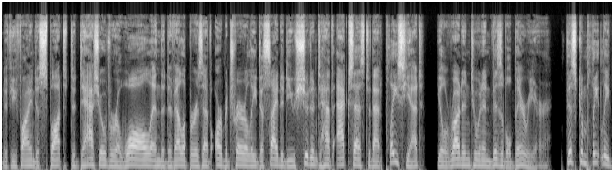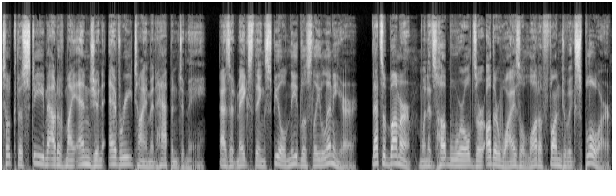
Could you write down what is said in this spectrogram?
if you find a spot to dash over a wall and the developers have arbitrarily decided you shouldn't have access to that place yet, you'll run into an invisible barrier. This completely took the steam out of my engine every time it happened to me, as it makes things feel needlessly linear. That's a bummer when its hub worlds are otherwise a lot of fun to explore,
